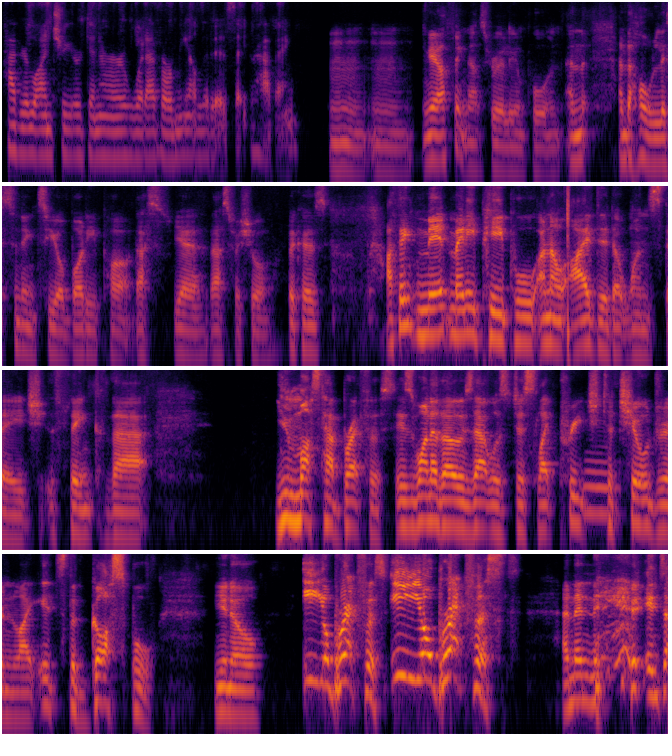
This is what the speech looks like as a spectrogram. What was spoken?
have your lunch or your dinner or whatever meal it is that you're having. Mm, mm. Yeah, I think that's really important, and and the whole listening to your body part. That's yeah, that's for sure. Because I think many people, I know I did at one stage, think that you must have breakfast is one of those that was just like preached mm. to children like it's the gospel you know eat your breakfast eat your breakfast and then into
